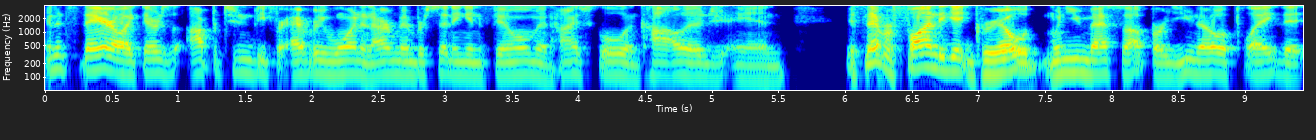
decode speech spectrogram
And it's there like there's opportunity for everyone. And i remember sitting in film in high school and college and it's never fun to get grilled when you mess up or you know a play that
